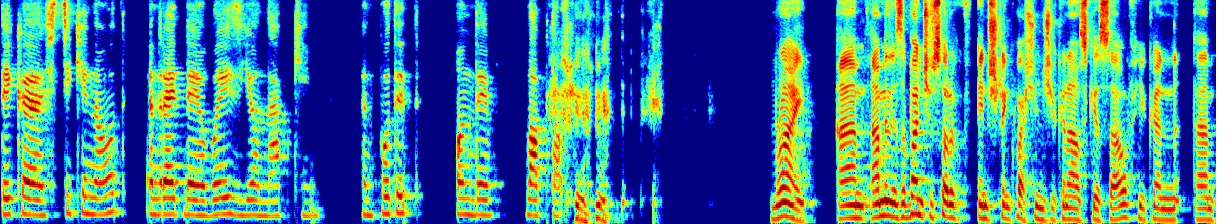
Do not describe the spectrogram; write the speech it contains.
take a sticky note, and write their "Where's your napkin?" and put it on their laptop? right. Um, I mean, there's a bunch of sort of interesting questions you can ask yourself. You can, um,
